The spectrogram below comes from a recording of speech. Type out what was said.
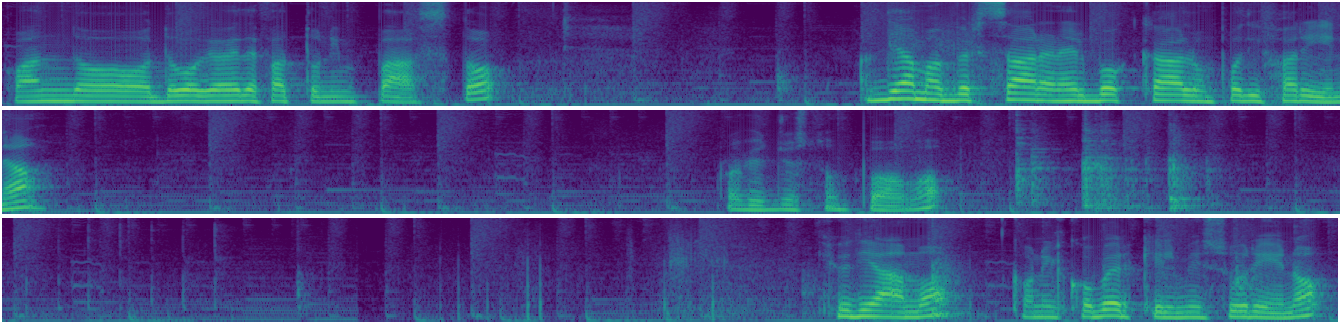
quando, dopo che avete fatto un impasto, andiamo a versare nel boccale un po' di farina, proprio giusto un poco, chiudiamo con il coperchio il misurino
